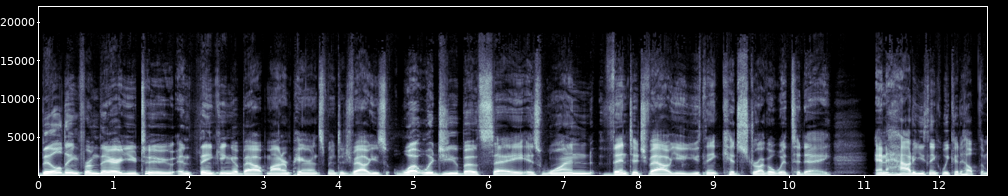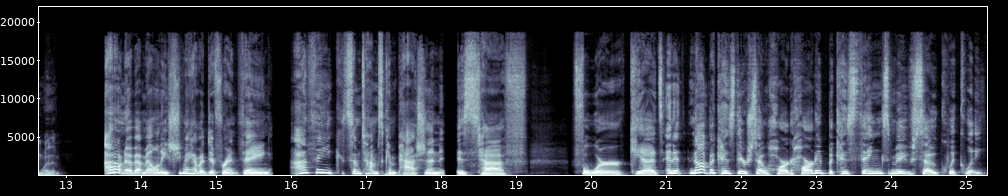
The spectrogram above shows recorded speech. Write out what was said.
building from there, you two, and thinking about modern parents' vintage values, what would you both say is one vintage value you think kids struggle with today? And how do you think we could help them with it? I don't know about Melanie. She may have a different thing. I think sometimes compassion is tough for kids, and it not because they're so hard hearted, because things move so quickly.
